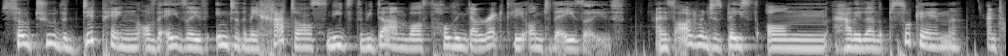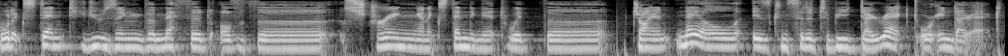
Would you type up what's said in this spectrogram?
so too the dipping of the azov into the mechatos needs to be done whilst holding directly onto the azov. And this argument is based on how they learn the psukim and to what extent using the method of the string and extending it with the giant nail is considered to be direct or indirect.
